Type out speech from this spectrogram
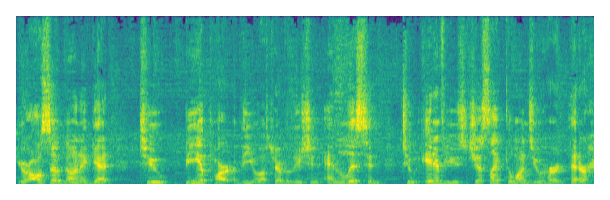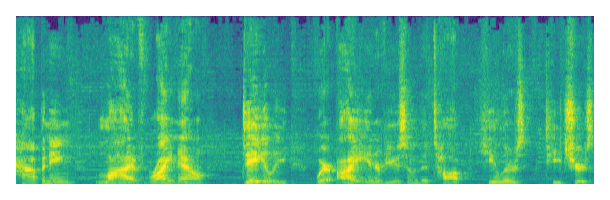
you're also going to get to be a part of the US Revolution and listen to interviews just like the ones you heard that are happening live right now daily where I interview some of the top healers, teachers,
